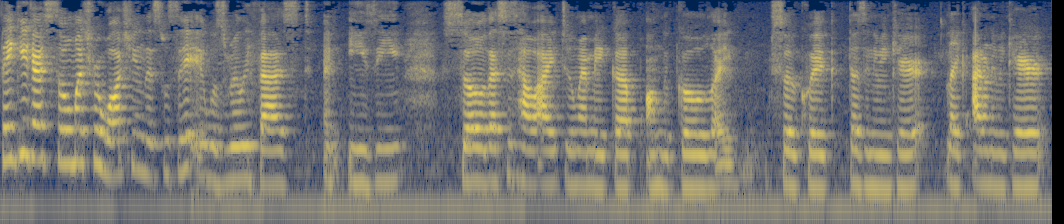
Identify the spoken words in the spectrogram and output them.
thank you guys so much for watching. This was it. It was really fast and easy. So this is how i do my makeup on the go like so quick. Doesn't even care. Like i don't even care.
